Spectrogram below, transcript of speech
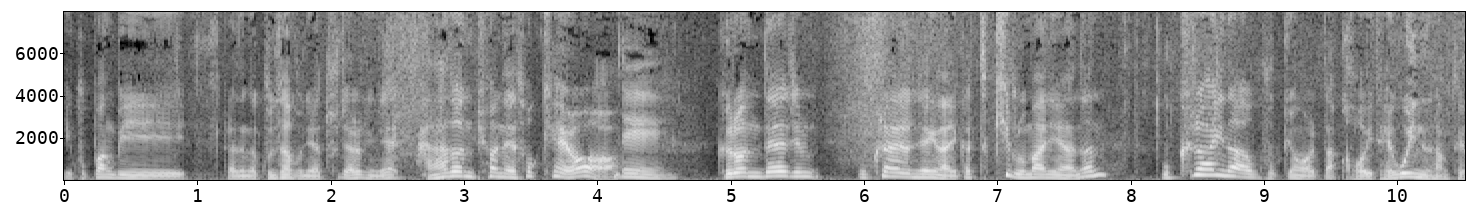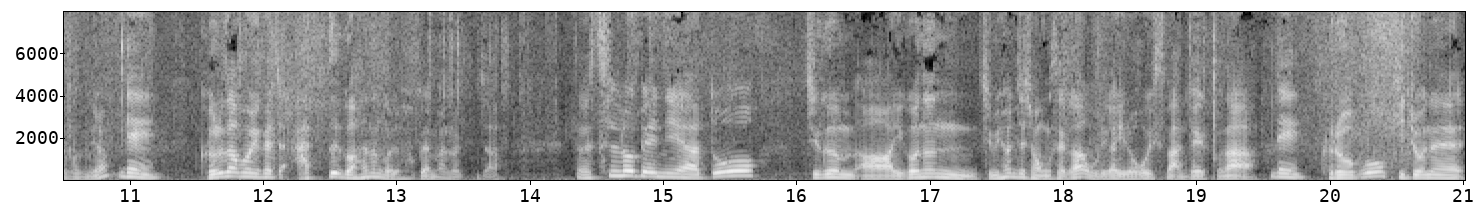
이 국방비라든가 군사 분야 투자를 굉장히 안 하던 편에 속해요. 네. 그런데 지금 우크라이나 전쟁이 나니까 특히 루마니아는 우크라이나하고 국경을 딱 거의 대고 있는 상태거든요. 네. 그러다 보니까 이제 아뜨거 하는 거죠. 속된 말로 진짜. 슬로베니아도 지금 아 이거는 지금 현재 정세가 우리가 이러고 있으면 안 되겠구나. 네. 그러고 기존에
